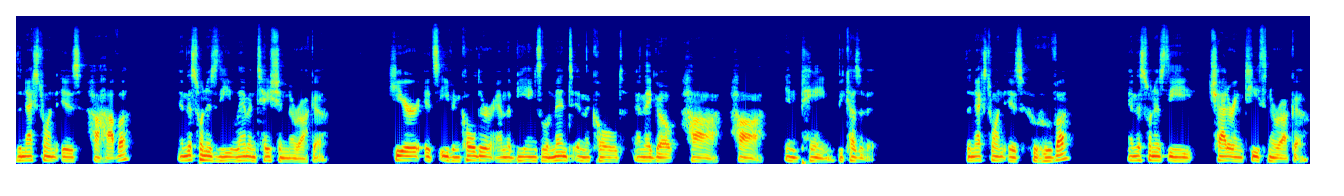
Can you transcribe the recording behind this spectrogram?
The next one is Hahava, and this one is the Lamentation Naraka. Here it's even colder, and the beings lament in the cold, and they go ha, ha, in pain because of it. The next one is Huhuva, and this one is the chattering teeth Naraka,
